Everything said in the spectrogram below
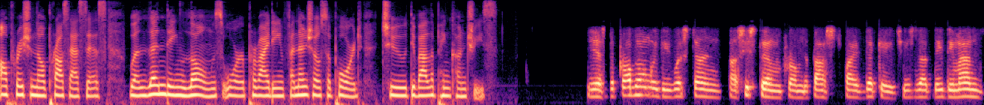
operational processes when lending loans or providing financial support to developing countries? Yes, the problem with the Western uh, system from the past five decades is that they demand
